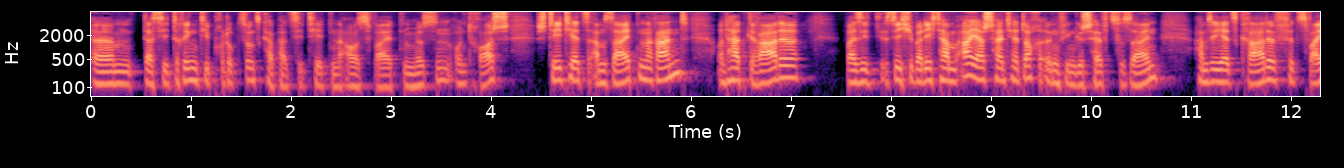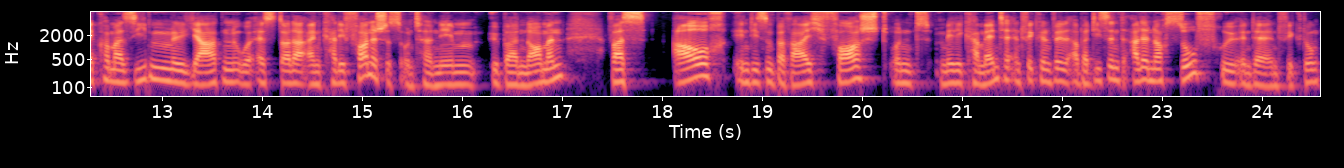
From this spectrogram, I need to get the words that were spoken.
ähm, dass sie dringend die Produktionskapazitäten ausweiten müssen. Und Roche steht jetzt am Seitenrand und hat gerade weil sie sich überlegt haben, ah ja, scheint ja doch irgendwie ein Geschäft zu sein, haben sie jetzt gerade für 2,7 Milliarden US-Dollar ein kalifornisches Unternehmen übernommen, was auch in diesem Bereich forscht und Medikamente entwickeln will, aber die sind alle noch so früh in der Entwicklung,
